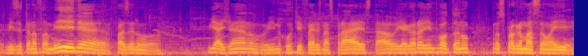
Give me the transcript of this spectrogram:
Visitando a família, fazendo. viajando, indo curtir férias nas praias e tal. E agora a gente voltando com a nossa programação aí.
